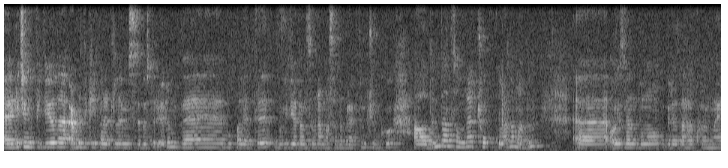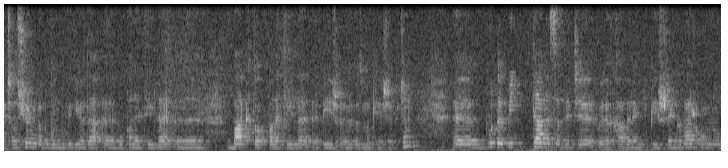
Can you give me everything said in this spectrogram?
Ee, geçen videoda Urban Decay paletlerimi size gösteriyordum ve bu paleti bu videodan sonra masada bıraktım çünkü aldığımdan sonra çok kullanamadım. Ee, o yüzden bunu biraz daha kullanmaya çalışıyorum ve bugün bu videoda e, bu paletiyle, e, Baktok paletiyle e, bir e, göz makyajı yapacağım. Burada bir tane sadece böyle kahverengi bir rengi var, onu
